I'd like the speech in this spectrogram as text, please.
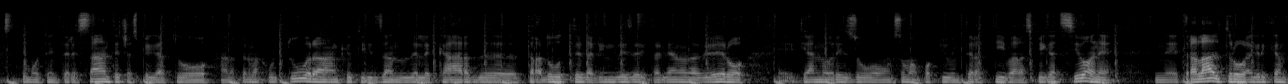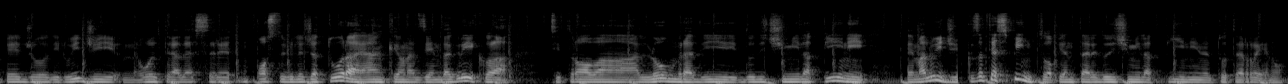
è stato molto interessante, ci ha spiegato la permacultura anche utilizzando delle card tradotte dall'inglese all'italiano davvero eh, che hanno reso insomma un po' più interattiva la spiegazione. Tra l'altro l'agricampeggio di Luigi, oltre ad essere un posto di villeggiatura, è anche un'azienda agricola, si trova all'ombra di 12.000 pini. Eh, ma Luigi, cosa ti ha spinto a piantare 12.000 pini nel tuo terreno?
